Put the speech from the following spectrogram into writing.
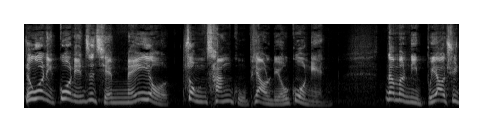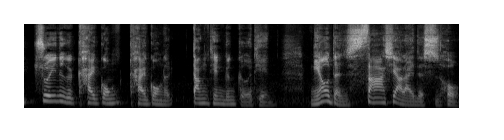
如果你过年之前没有重仓股票留过年。那么你不要去追那个开工开工的当天跟隔天，你要等杀下来的时候，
